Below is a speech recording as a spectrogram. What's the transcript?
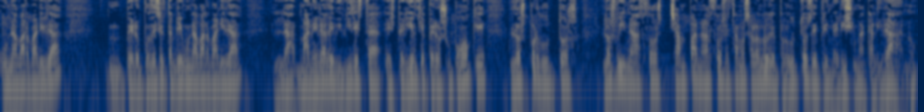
una barbaridad, pero puede ser también una barbaridad la manera de vivir esta experiencia. Pero supongo que los productos, los vinazos, champanazos, estamos hablando de productos de primerísima calidad, ¿no?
